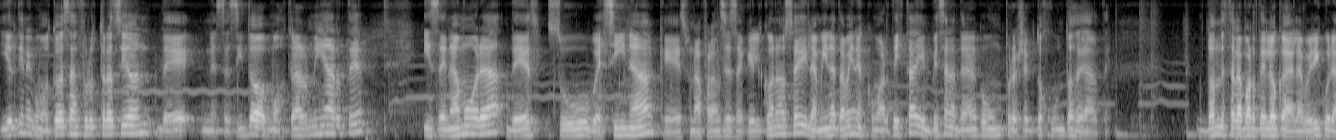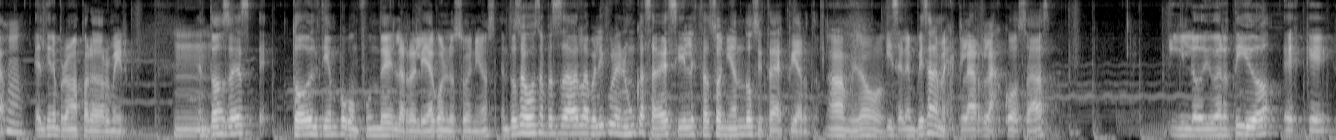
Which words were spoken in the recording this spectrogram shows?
Y él tiene como toda esa frustración de necesito mostrar mi arte. Y se enamora de su vecina, que es una francesa que él conoce. Y la mina también es como artista. Y empiezan a tener como un proyecto juntos de arte. ¿Dónde está la parte loca de la película? Él tiene problemas para dormir. Mm. Entonces, eh, todo el tiempo confunde la realidad con los sueños. Entonces vos empezás a ver la película y nunca sabés si él está soñando o si está despierto. Ah, mirá vos. Y se le empiezan a mezclar las cosas. Y lo divertido es que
